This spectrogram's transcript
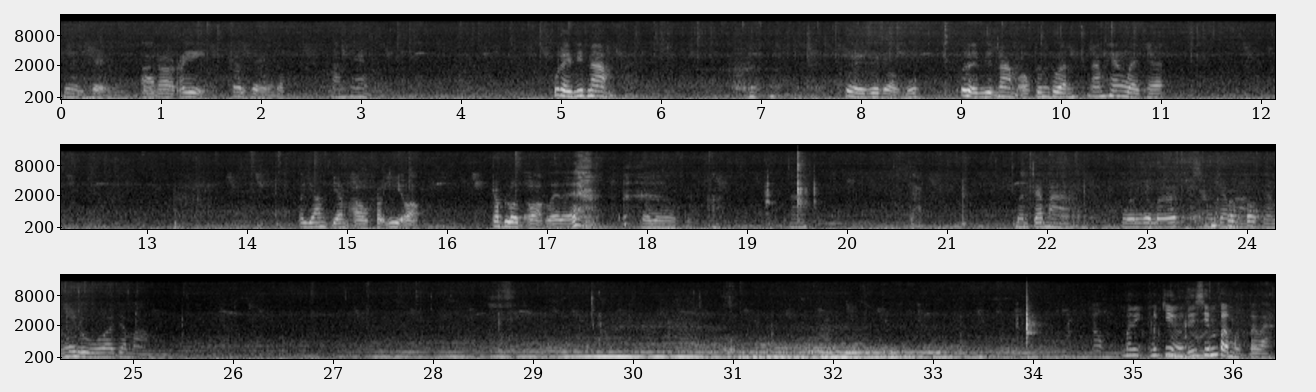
น้ำแห้งปลาดอรี่น้ำแห้งปะน้ำแห้ง ผู้ใดเวียดนามเคยไปดอกบุผู้ใดเวียดนามออกทวนๆน้ำแห้งไวแท้พยายามเตรียมเอาเก้าอี้ออก กับรถออกเลยเลยมามา เหมือนจะมามันจะมามันจะมา แต่ไม่รู้ว่าจะมาไหมเมื่ อเมื่อกี้หนูได้ซิมปลาหมึกไปว่ะ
